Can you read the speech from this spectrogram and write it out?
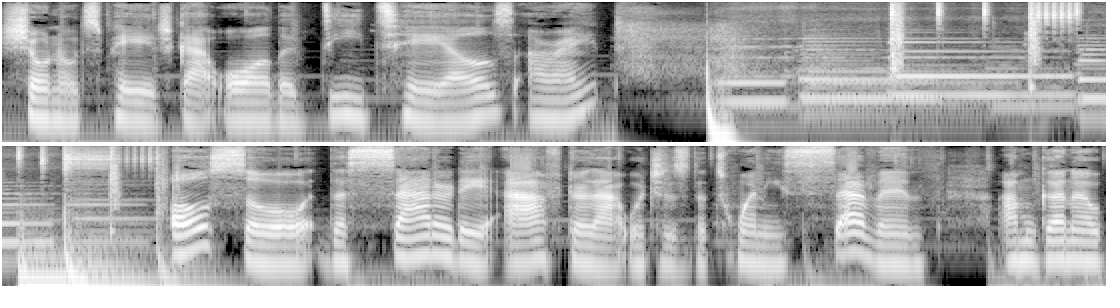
Show notes page got all the details. All right. Also, the Saturday after that, which is the 27th, I'm going to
